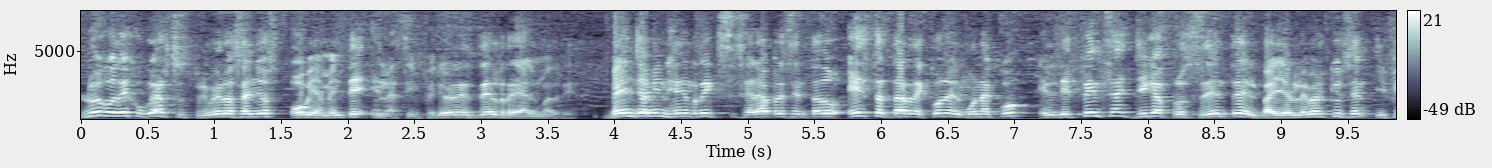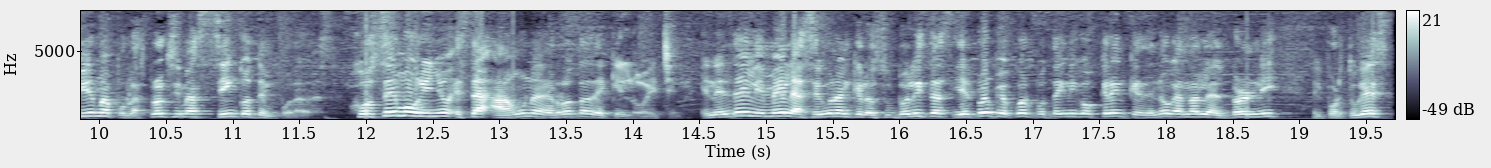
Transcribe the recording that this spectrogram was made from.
luego de jugar sus primeros años obviamente en las inferiores del Real Madrid. Benjamin Henriks será presentado esta tarde con el Mónaco, el defensa llega procedente del Bayer Leverkusen y firma por las próximas 5 temporadas. José Mourinho está a una derrota de que lo echen. En el Daily Mail aseguran que los futbolistas y el propio cuerpo técnico creen que de no ganarle al Burnley, el portugués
